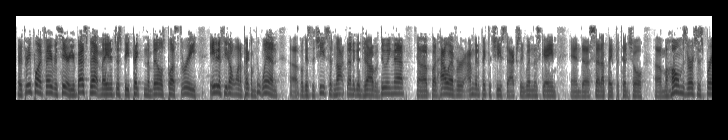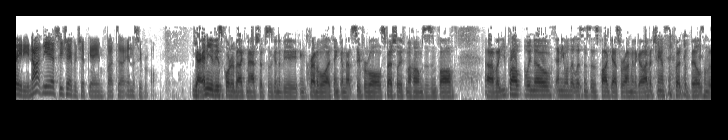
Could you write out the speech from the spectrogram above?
they're three point favorites here. Your best bet may just be picking the Bills plus three, even if you don't want to pick them to win, uh, because the Chiefs have not done a good job of doing that. Uh, but however, I'm going to pick the Chiefs to actually win this game and uh, set up a potential uh, Mahomes versus Brady, not in the AFC Championship game, but uh, in the Super Bowl. Yeah, any of these quarterback matchups is going to be incredible. I think in that Super Bowl, especially if Mahomes is involved. Uh, but you probably know anyone that listens to this podcast where I'm going to go. I have a chance to put the Bills in the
